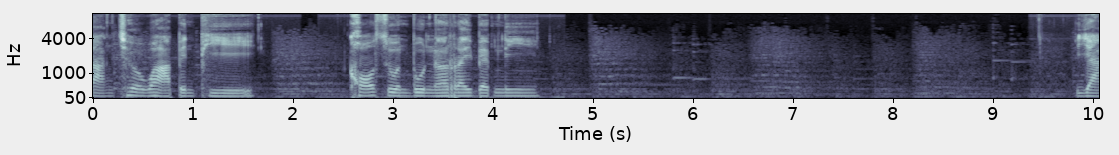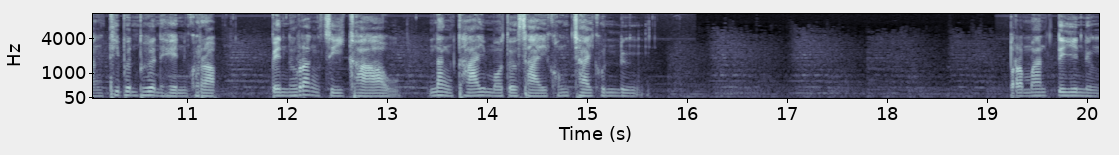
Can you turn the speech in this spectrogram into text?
ต่างเชื่อว่าเป็นผี ขอส่วนบุญอะไรแบบนี้ อย่างที่เพื่อนๆเห็นครับ เป็นร่างสีขาวนั่งท้ายมอเตอร์ไซค์ของชายคนหนึ่ง ประมาณตีหนึ่ง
